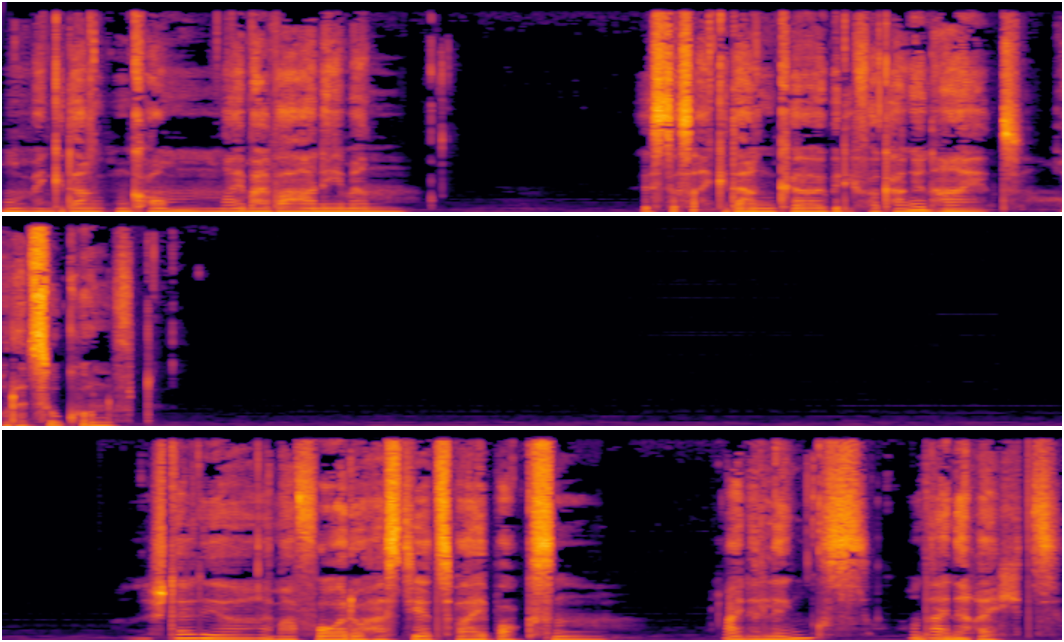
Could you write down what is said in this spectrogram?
Und wenn Gedanken kommen, einmal wahrnehmen, ist das ein Gedanke über die Vergangenheit oder Zukunft? Stell dir einmal vor, du hast hier zwei Boxen, eine links und eine rechts.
